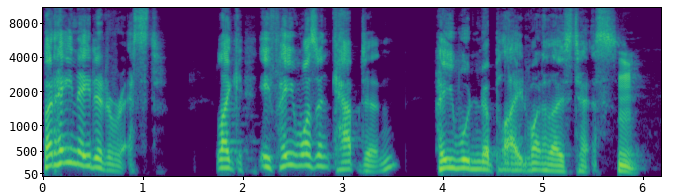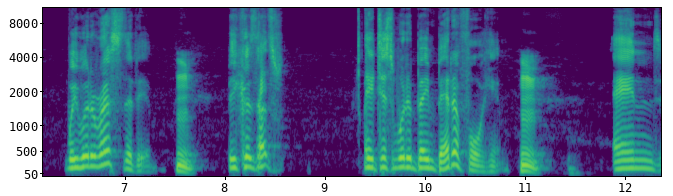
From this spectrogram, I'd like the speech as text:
But he needed a rest. Like if he wasn't captain, he wouldn't have played one of those tests. Hmm. We would have rested him hmm. because that's it just would have been better for him. Hmm. And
